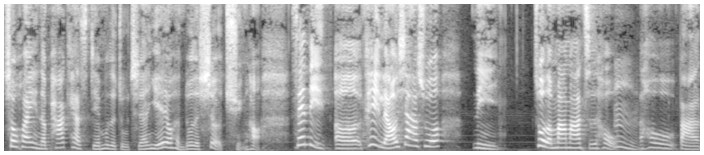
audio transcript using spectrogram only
受欢迎的 Podcast 节目的主持人，也有很多的社群哈。Sandy，呃，可以聊一下说你做了妈妈之后，嗯，然后把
